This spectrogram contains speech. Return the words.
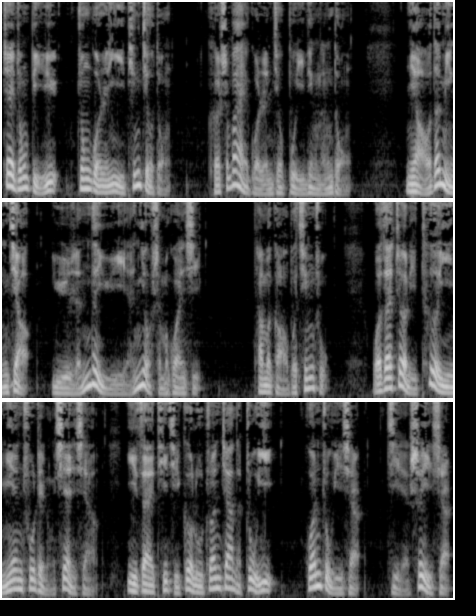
这种比喻中国人一听就懂，可是外国人就不一定能懂。鸟的鸣叫与人的语言有什么关系？他们搞不清楚。我在这里特意拈出这种现象，意在提起各路专家的注意，关注一下，解释一下。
